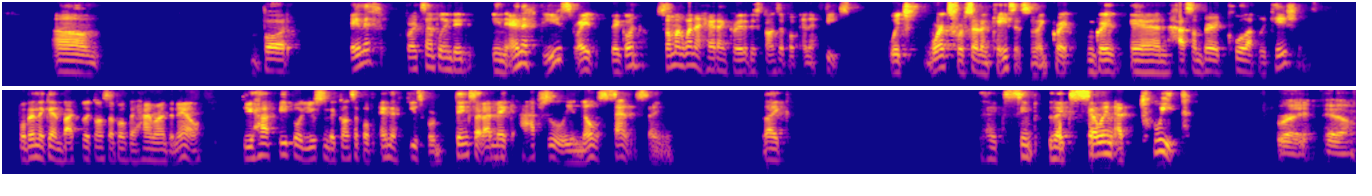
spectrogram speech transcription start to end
um, but NF, for example, in the in NFTs, right? They go someone went ahead and created this concept of NFTs, which works for certain cases and like great, great, and has some very cool applications. But then again, back to the concept of the hammer and the nail. Do you have people using the concept of NFTs for things that make absolutely no sense? And like like sim- like selling a tweet. Right. Yeah.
